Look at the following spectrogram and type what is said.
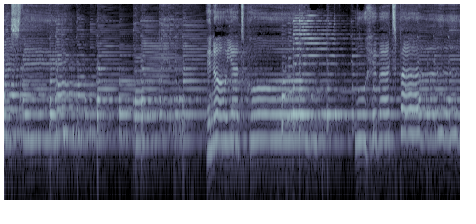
بسته عنایت کن موهبت بر.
